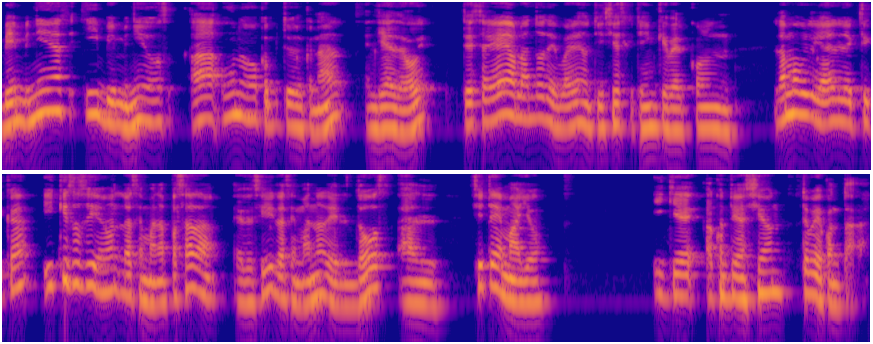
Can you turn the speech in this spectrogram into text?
Bienvenidas y bienvenidos a un nuevo capítulo del canal. El día de hoy te estaré hablando de varias noticias que tienen que ver con la movilidad eléctrica y que sucedieron la semana pasada, es decir, la semana del 2 al 7 de mayo y que a continuación te voy a contar.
